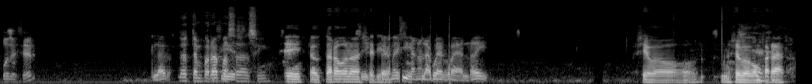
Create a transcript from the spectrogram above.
¿Puede ser? Claro. La temporada pasada, sí. Sí, Lautaro ganó la Serie A. Pero Messi ganó la Copa del Rey. Sí, no se puede comparar.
